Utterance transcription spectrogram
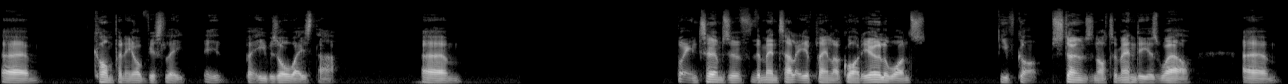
Um, Kompany, obviously, it, but he was always that. Um, but in terms of the mentality of playing like Guardiola wants, you've got Stones and Otamendi as well. Um,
